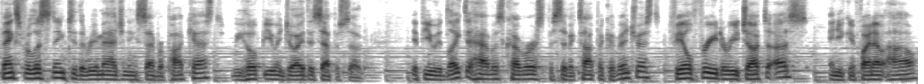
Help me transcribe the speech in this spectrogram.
Thanks for listening to the Reimagining Cyber podcast. We hope you enjoyed this episode. If you would like to have us cover a specific topic of interest, feel free to reach out to us, and you can find out how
